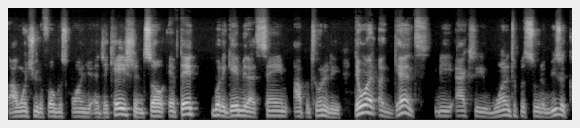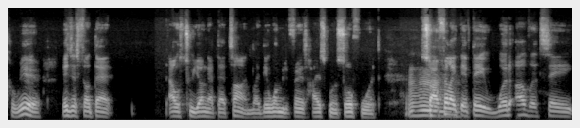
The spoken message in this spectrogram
I want you to focus on your education. So if they would have gave me that same opportunity, they weren't against me actually wanting to pursue the music career. They just felt that I was too young at that time. Like they wanted me to finish high school and so forth. Mm-hmm. So I feel like if they would have, let's say,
